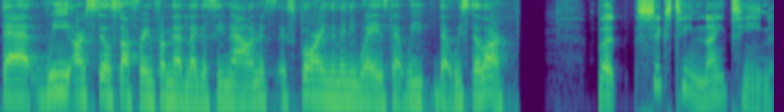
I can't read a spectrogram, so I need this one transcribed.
that we are still suffering from that legacy now. And it's exploring the many ways that we, that we still are. But 1619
